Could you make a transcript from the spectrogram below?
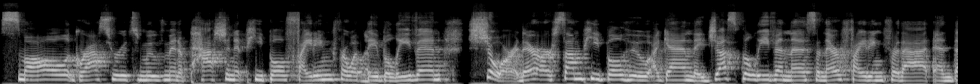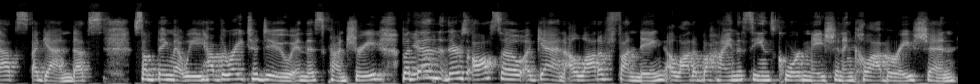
small grassroots movement of passionate people fighting for what they believe in. Sure, there are some people who, again, they just believe in this and they're fighting for that. And that's, again, that's something that we have the right to do in this country. But yeah. then there's also, again, a lot of funding, a lot of behind the scenes coordination and collaboration.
